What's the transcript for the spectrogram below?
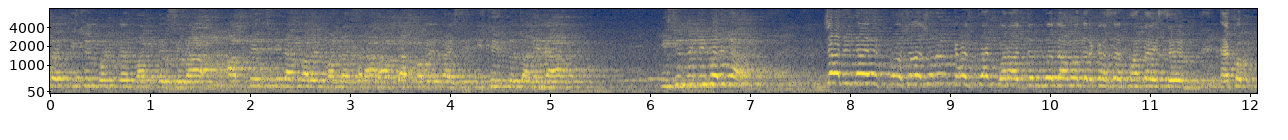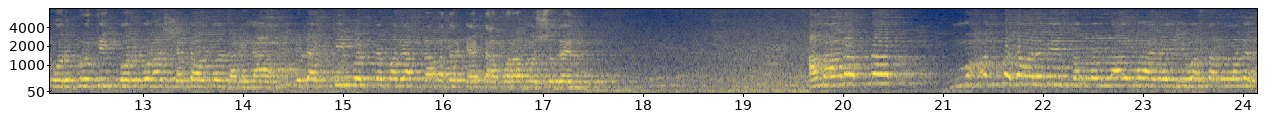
তো কিছু করতে পারতেছি না। আপনি চিন্তা করেন পাঠাইছেন আর আমরা কবে পাইছি? কিছুই তো জানি না। কিছু তো কি করি না। জানি না এই প্রশাসনের কাজটা করার জন্য আমাদের কাছে পাঠাইছেন। এখন করব কি করব না সেটাও তো জানি না। এটা কি করতে পারে? আপনি আমাদেরকে একটা পরামর্শ দেন। আমার আপনার আরবি সাল্লাল্লাহু আলাইহি ওয়াসাল্লামের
